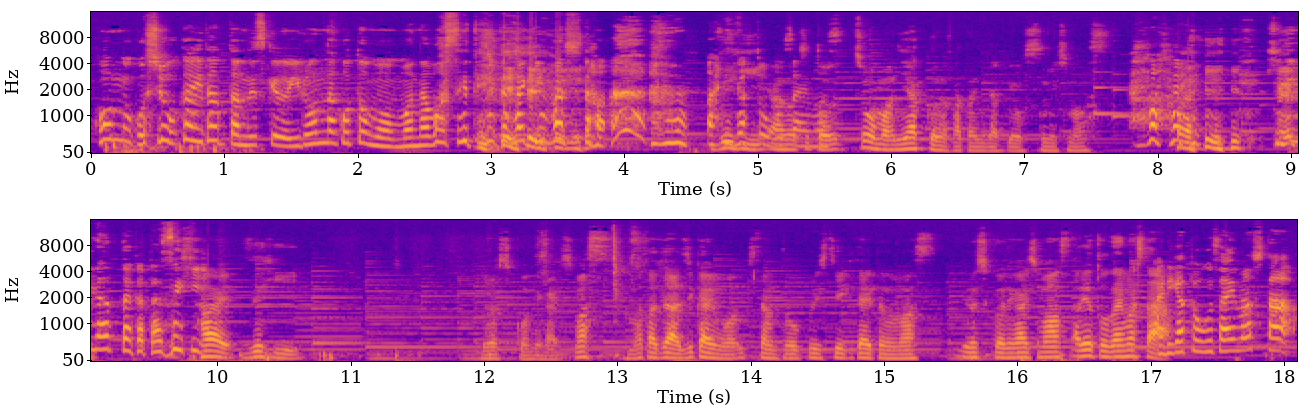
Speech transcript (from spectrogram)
本のご紹介だったんですけど、いろんなことも学ばせていただきました。ありがとうございぜひ、あの、ちょます。っと超マニアックな方にだけお勧めします。はい。気になった方、ぜひ。はい、ぜひ、よろしくお願いします。またじゃあ次回もキさんとお送りしていきたいと思います。よろしくお願いします。ありがとうございました。ありがとうございました。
